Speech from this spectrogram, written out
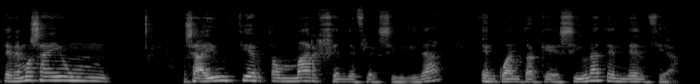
tenemos ahí un, o sea, hay un cierto margen de flexibilidad en cuanto a que si una tendencia,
